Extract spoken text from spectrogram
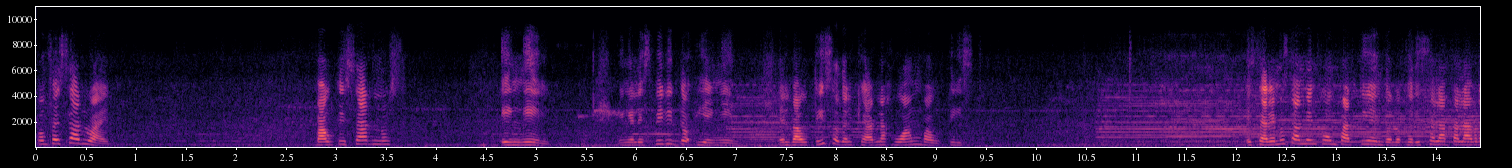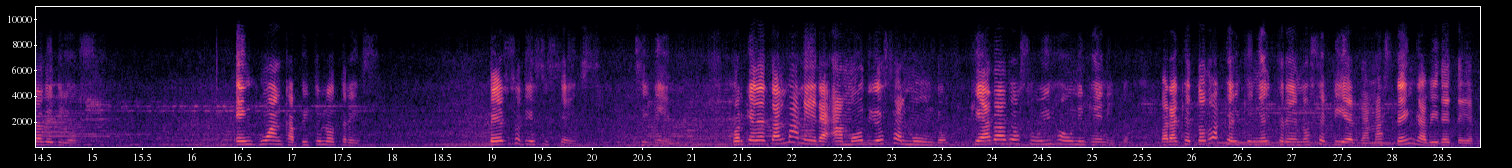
Confesarlo a Él. Bautizarnos en Él en el Espíritu y en Él. El bautizo del que habla Juan Bautista. Estaremos también compartiendo lo que dice la palabra de Dios en Juan capítulo 3, verso 16, siguiente. Porque de tal manera amó Dios al mundo que ha dado a su Hijo unigénito, para que todo aquel que en él cree no se pierda, mas tenga vida eterna.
